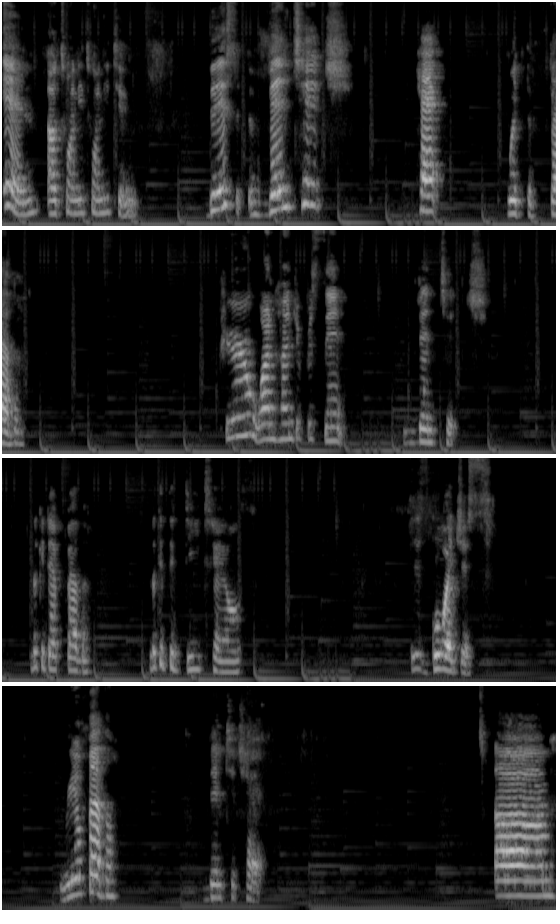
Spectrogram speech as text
end of 2022. This vintage hat with the feather. Pure 100% vintage. Look at that feather. Look at the details. It's gorgeous. Real feather. Vintage hat. Um,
